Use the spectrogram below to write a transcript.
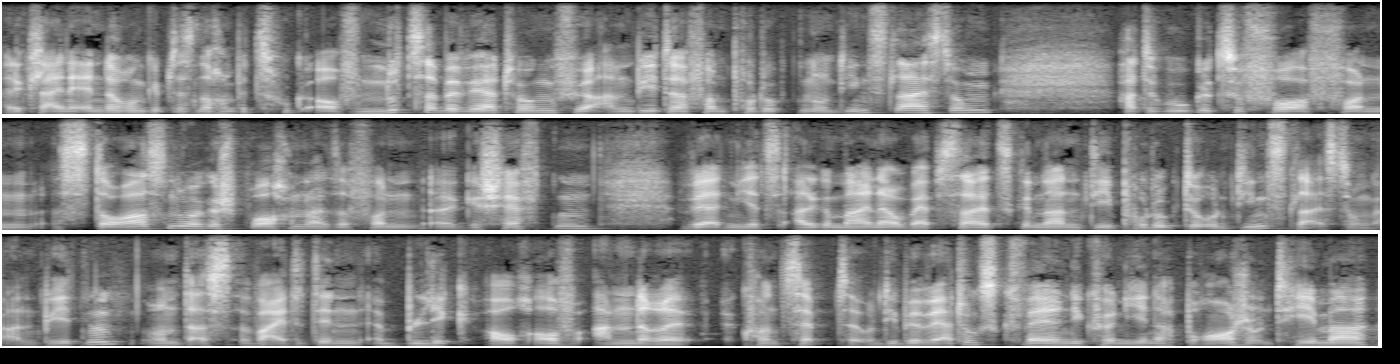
eine kleine Änderung gibt es noch in Bezug auf Nutzerbewertungen für Anbieter von Produkten und Dienstleistungen. Hatte Google zuvor von Stores nur gesprochen, also von äh, Geschäften, werden jetzt allgemeiner Websites genannt, die Produkte und Dienstleistungen anbieten. Und das weitet den Blick auch auf andere Konzepte. Und die Bewertungsquellen, die können je nach Branche und Thema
